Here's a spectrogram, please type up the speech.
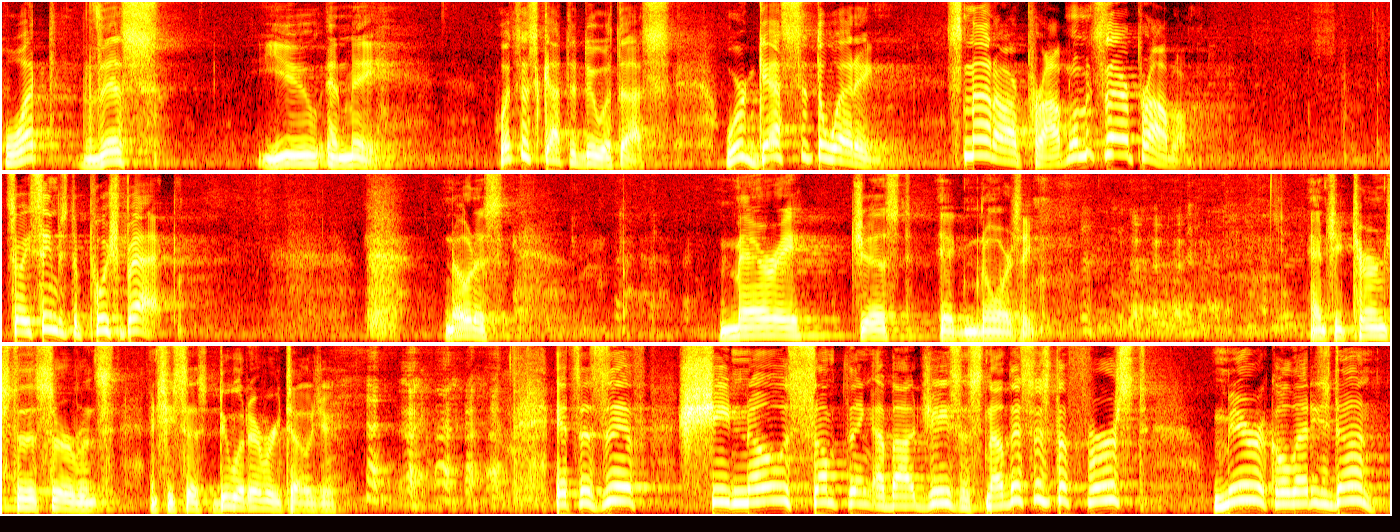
What this, you, and me? What's this got to do with us? We're guests at the wedding. It's not our problem, it's their problem. So he seems to push back. Notice, Mary just ignores him. and she turns to the servants and she says, Do whatever he tells you. it's as if she knows something about Jesus. Now, this is the first miracle that he's done.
